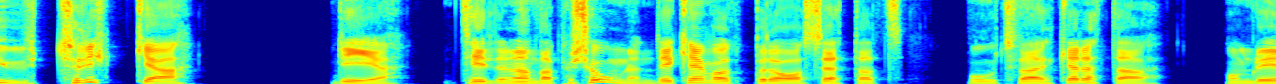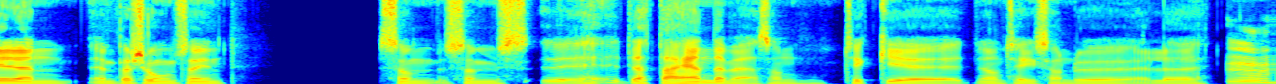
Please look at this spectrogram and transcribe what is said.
uttrycka det till den andra personen. Det kan ju vara ett bra sätt att motverka detta. Om det är en, en person som, som, som eh, detta händer med, som tycker någonting som du, eller Mm.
